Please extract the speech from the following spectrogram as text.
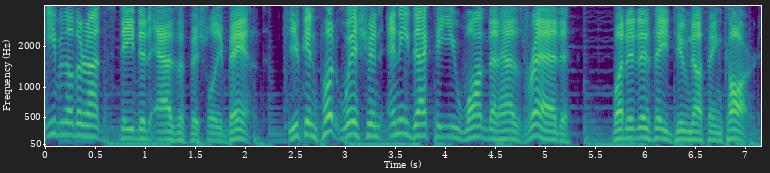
even though they're not stated as officially banned. You can put Wish in any deck that you want that has red, but it is a do-nothing card.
